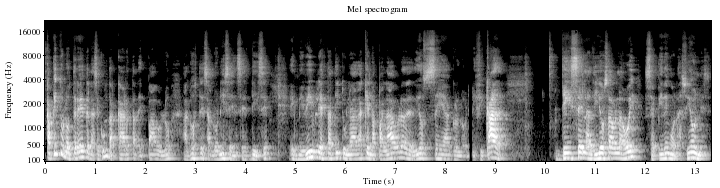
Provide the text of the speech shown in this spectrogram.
Capítulo 3 de la segunda carta de Pablo a los tesalonicenses dice, en mi Biblia está titulada que la palabra de Dios sea glorificada. Dice la Dios habla hoy, se piden oraciones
